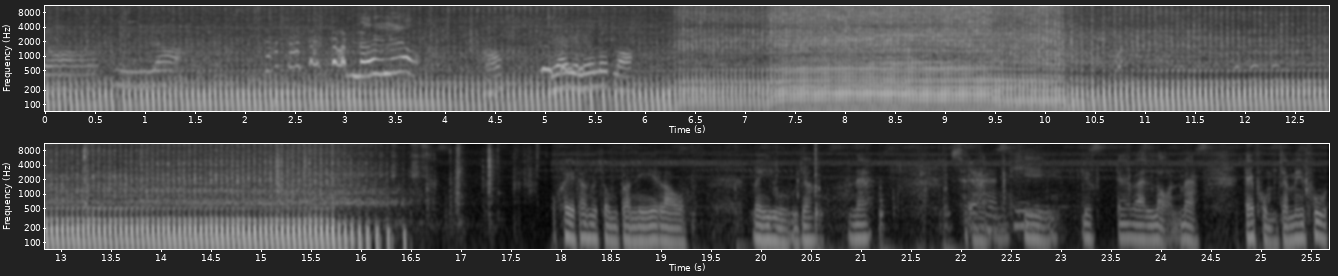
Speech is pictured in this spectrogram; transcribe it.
ดอกมีละ จอดเลยเร็วเอาเดี๋ยวอย่าเลี้ยวรถรอ คท่านผู้ชมตอนนี้เราไมาอยู่ยังนะ สถานที่เรียกได้ว่าหลอนมาก แต่ผมจะไม่พูด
